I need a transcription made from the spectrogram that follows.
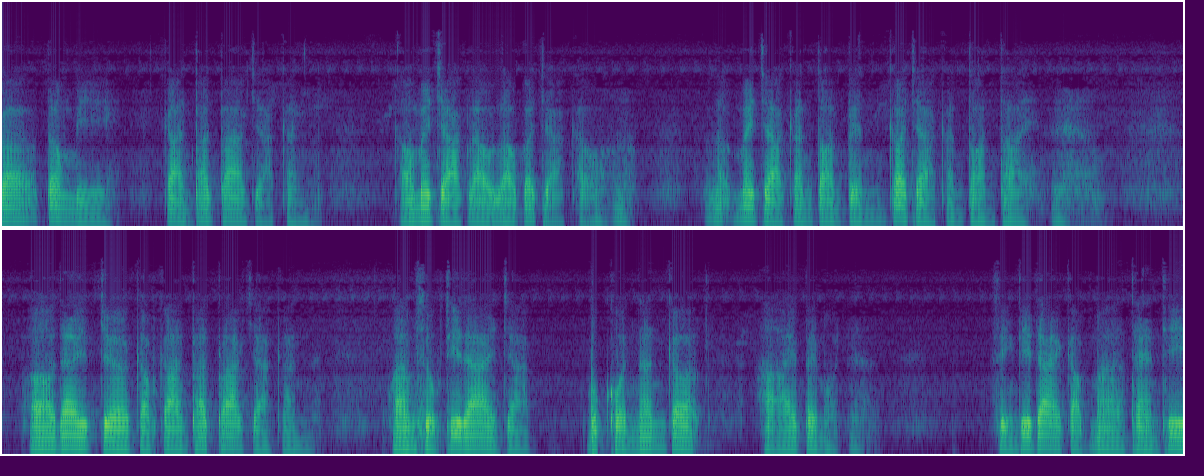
ก็ต้องมีการพัดพากจากกัน เขาไม่จากเราเราก็จากเขาไม่จากกันตอนเป็นก็จากกันตอนตายพอได้เจอกับการพัดพรากจากกัน ความสุขที่ได้จากบุคคลนั้นก็หายไปหมดสิ่งที่ได้กลับมาแทนที่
